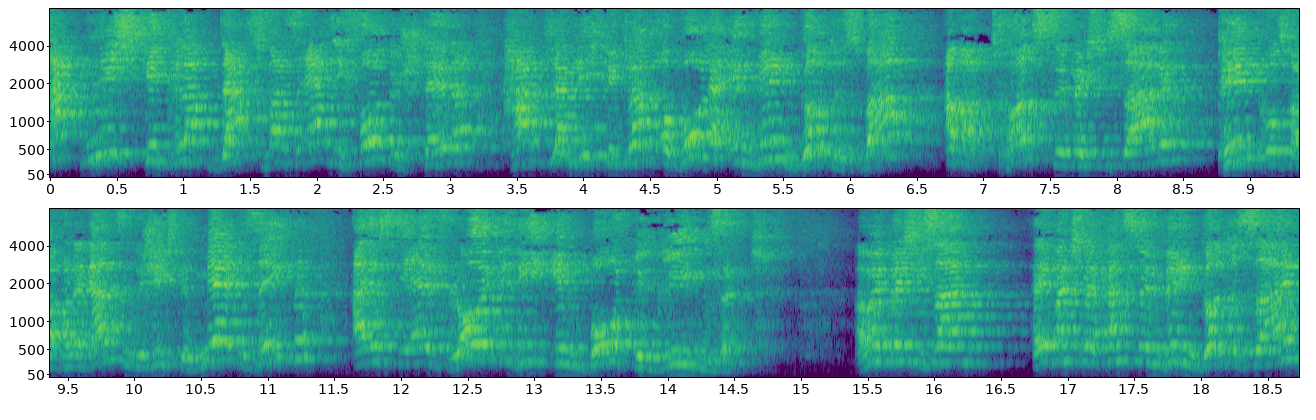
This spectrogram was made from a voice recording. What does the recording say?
hat nicht geklappt. Das, was er sich vorgestellt hat, hat ja nicht geklappt, obwohl er im Willen Gottes war. Aber trotzdem möchte ich sagen, Petrus war von der ganzen Geschichte mehr gesegnet als die elf Leute, die im Boot geblieben sind. Aber ich möchte sagen, hey, manchmal kannst du im Willen Gottes sein,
